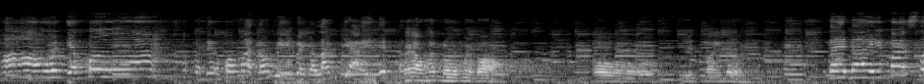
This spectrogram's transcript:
เขาจะเมื่อเดี๋ยวเพราะว่าน้องพีไปนกำลังใจไปเอาพัดลมไปบอกโอ้ยิดไม่เลย ใดๆมาเซอ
